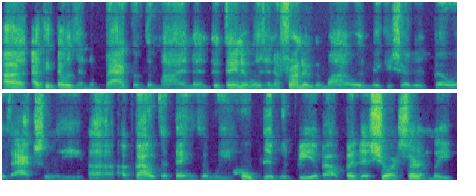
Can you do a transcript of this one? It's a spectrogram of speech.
Uh, I think that was in the back of the mind. The thing that was in the front of the mind was making sure this bill was actually uh, about the things that we hoped it would be about. But uh, sure, certainly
